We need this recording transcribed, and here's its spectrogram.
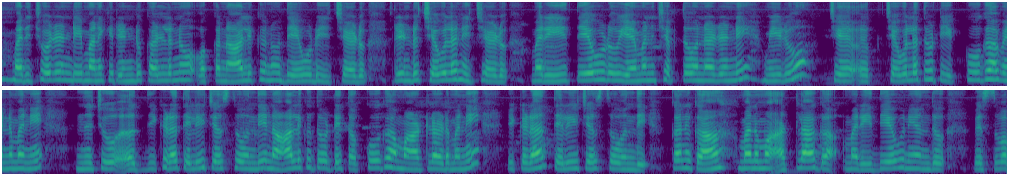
మరి చూడండి మనకి రెండు కళ్ళను ఒక నాలుకను దేవుడు ఇచ్చాడు. రెండు చెవులను ఇచ్చాడు. మరి దేవుడు ఏమని చెప్తూ ఉన్నాడండి? మీరు చె చెవులతోటి ఎక్కువగా వినమని చూ ఇక్కడ తెలియచేస్తూ ఉంది. నాలుకతోటి తక్కువగా మాట్లాడమని ఇక్కడ తెలియచేస్తూ ఉంది. కనుక మనము అట్లాగా మరి దేవుని అందు విశ్వ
